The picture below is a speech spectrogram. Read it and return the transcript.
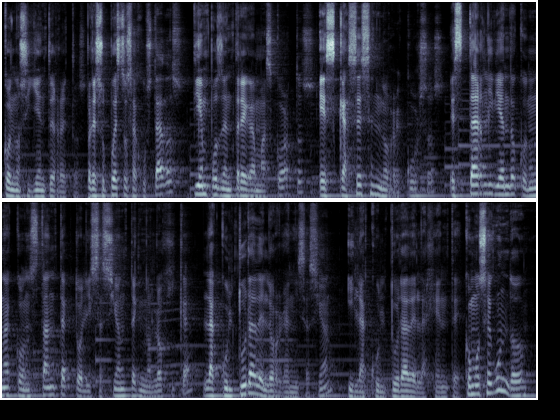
con los siguientes retos. Presupuestos ajustados, tiempos de entrega más cortos, escasez en los recursos, estar lidiando con una constante actualización tecnológica, la cultura de la organización y la cultura de la gente. Como segundo,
